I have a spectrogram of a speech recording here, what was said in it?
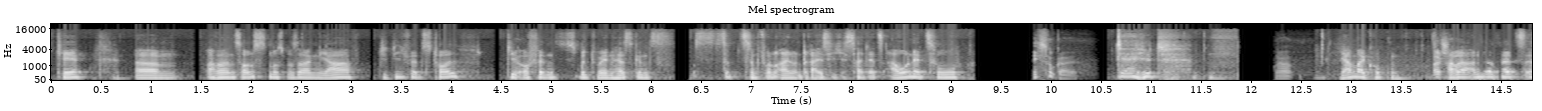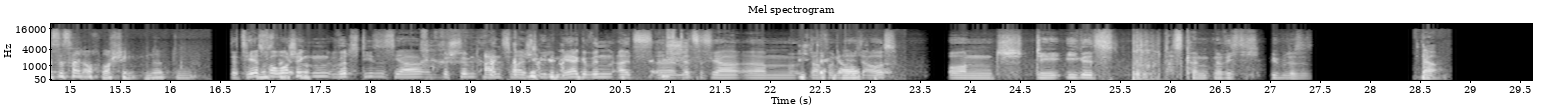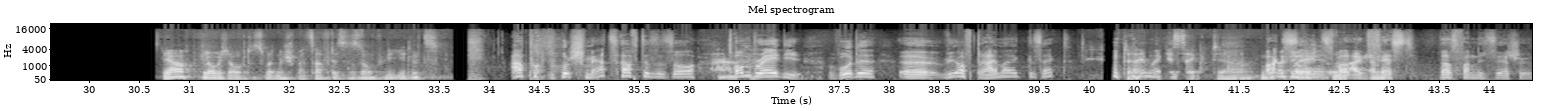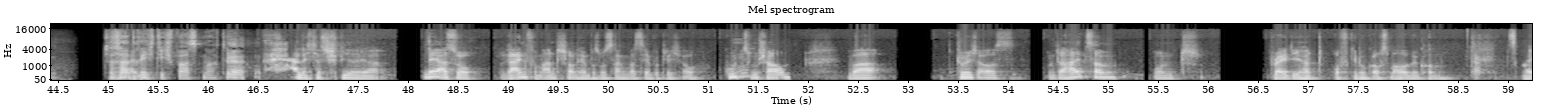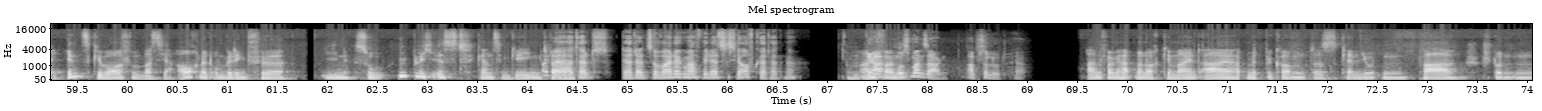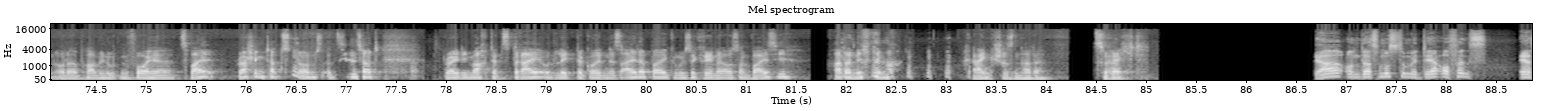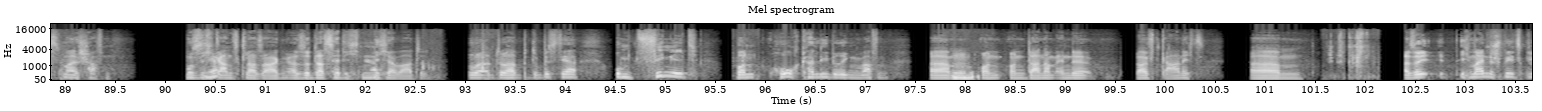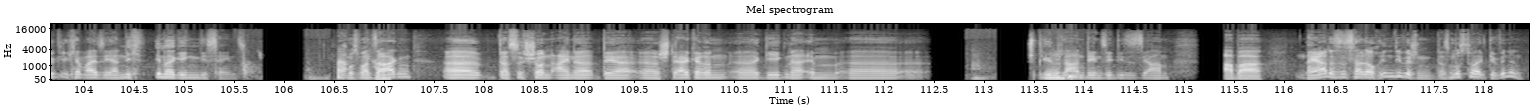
Okay. Ähm, aber ansonsten muss man sagen, ja, die Defense toll. Die Offense mit Wayne Haskins 17 von 31 ist halt jetzt auch nicht so. Nicht so geil. Der Hit. Ja, ja mal gucken. Mal aber andererseits, es ist halt auch Washington. Ne? Du der TSV Washington wird dieses Jahr bestimmt ein, zwei Spiele mehr gewinnen als äh, letztes Jahr. Ähm, davon gehe ich aus. Und die Eagles, pff, das könnte eine richtig üble Saison. Ja. Ja, glaube ich auch. Das wird eine schmerzhafte Saison für die Eagles. Apropos schmerzhafte Saison. Tom Brady wurde, äh, wie oft, dreimal gesackt? Dreimal gesackt, ja. Bucks Saints war ein Fest. Das fand ich sehr schön. Das hat Nein. richtig Spaß gemacht, ja. ja. Herrliches Spiel, ja. Nee, also rein vom Anschauen her muss man sagen, was ja wirklich auch gut mhm. zum Schauen. War durchaus unterhaltsam und Brady hat oft genug aufs Maul bekommen. Ja. Zwei Ins geworfen, was ja auch nicht unbedingt für ihn so üblich ist, ganz im Gegenteil. Der hat halt, der hat halt so weitergemacht, wie letztes Jahr aufgehört hat, ne? Am Anfang, ja, muss man sagen, absolut, ja. Anfang hat man noch gemeint, ah, er hat mitbekommen, dass Cam Newton ein paar Stunden oder ein paar Minuten vorher zwei Rushing Touchdowns erzielt hat. Brady macht jetzt drei und legt ein goldenes Ei dabei. Grüße Gräne aus an Weißi. Hat er nicht gemacht. Reingeschissen hat er. Zu ja. Recht. Ja, und das musst du mit der Offense erstmal schaffen. Muss ich ja. ganz klar sagen. Also, das hätte ich ja. nicht erwartet. Du, du, du bist ja umzingelt von hochkalibrigen Waffen. Ähm, mhm. und, und dann am Ende läuft gar nichts. Ähm, also ich meine, du spielst glücklicherweise ja nicht immer gegen die Saints. Ja, muss man sagen. Äh, das ist schon einer der äh, stärkeren äh, Gegner im äh, Spielplan, mhm. den sie dieses Jahr haben. Aber naja, das ist halt auch in Division. Das musst du halt gewinnen.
